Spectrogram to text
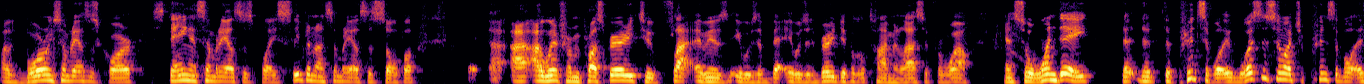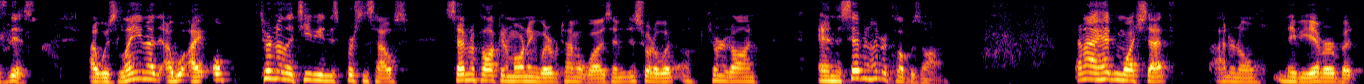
I was borrowing somebody else's car, staying in somebody else's place, sleeping on somebody else's sofa. I, I went from prosperity to flat. I mean, it was, it was a it was a very difficult time. It lasted for a while, and so one day the the, the principle it wasn't so much a principle as this. I was laying on. I, I op- turned on the TV in this person's house, seven o'clock in the morning, whatever time it was, and just sort of went, uh, oh, turn it on, and the 700 Club was on, and I hadn't watched that. I don't know, maybe ever, but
